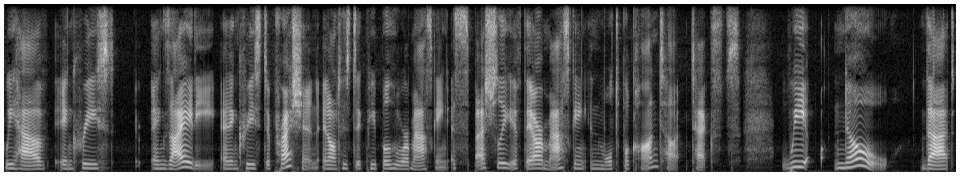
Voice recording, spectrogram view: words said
We have increased anxiety and increased depression in autistic people who are masking, especially if they are masking in multiple contexts. We know that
